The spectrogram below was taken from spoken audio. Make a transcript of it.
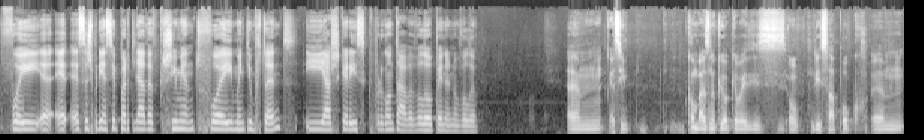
foi uh, essa experiência partilhada de crescimento foi muito importante e acho que era isso que perguntava: valeu a pena, não valeu? Um, assim, com base no que eu acabei de dizer, ou disse há pouco, um,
